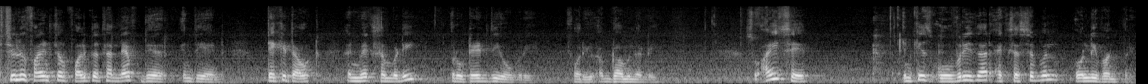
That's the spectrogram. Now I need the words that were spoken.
Still you find some follicles are left there in the end. Take it out and make somebody rotate the ovary for you abdominally. So i say in case ovaries are accessible only one prick.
